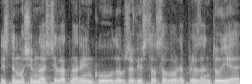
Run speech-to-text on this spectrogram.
jestem 18 lat na rynku, dobrze wiesz co sobą reprezentuję,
